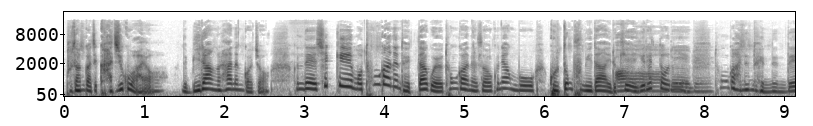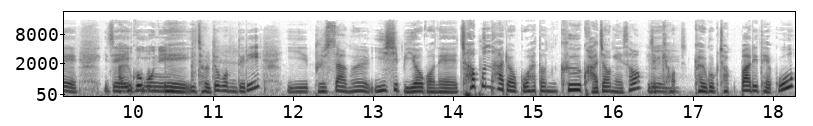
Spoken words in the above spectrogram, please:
부산까지 가지고 와요. 밀항을 하는 거죠. 근데 쉽게 뭐 통과는 됐다고 해요. 통과해서 그냥 뭐 골동품이다 이렇게 아, 얘기를 했더니 네네. 통과는 됐는데 이제 알고 보니 이, 예, 이 절도범들이 이 불상을 22억 원에 처분하려고 하던 그 과정에서 이제 네. 겨, 결국 적발이 되고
